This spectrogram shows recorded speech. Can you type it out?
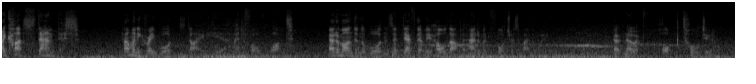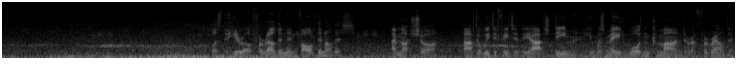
I can't stand this. How many Grey Wardens died here, and for what? Erimond and the Wardens are definitely holed up at Adamant Fortress, by the way. Don't know if Hawke told you. Was the hero Ferelden involved in all this? I'm not sure. After we defeated the Archdemon, he was made Warden Commander of Ferelden.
